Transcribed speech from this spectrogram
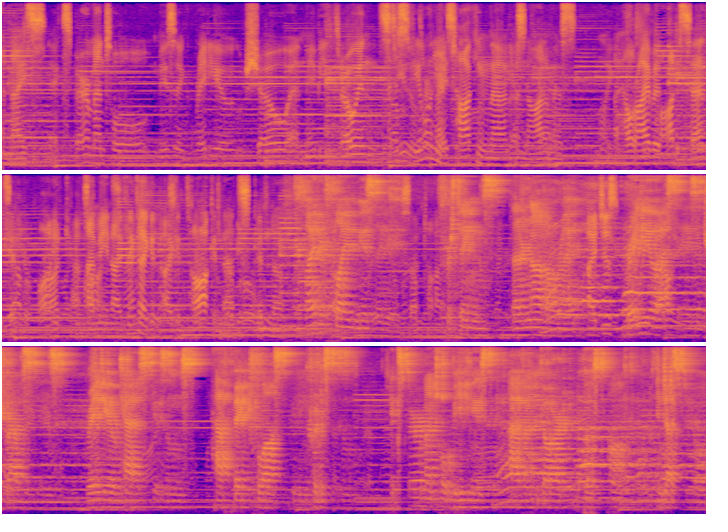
a nice experimental music radio show and maybe throw in some are feeling you're talking that anonymous, like private sense in your podcast. I mean, I think I can I can talk and that's good enough. Fight or flight music sometimes for things that are not alright. I just radio essays and travesties, radio catechisms, half-baked philosophy and criticism, experimental beat music, avant-garde, post-punk, industrial,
